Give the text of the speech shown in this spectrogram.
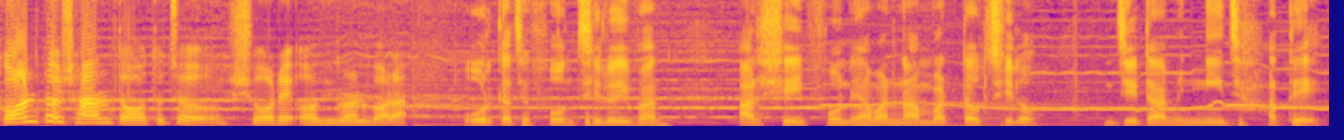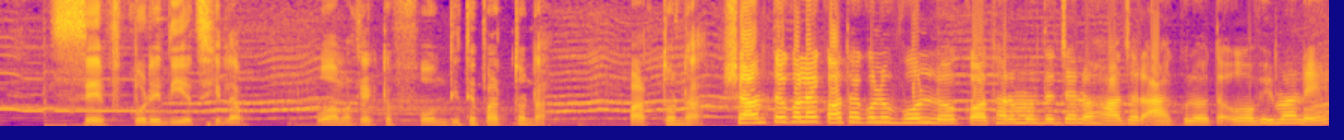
কণ্ঠ শান্ত অথচ সরে অভিমান ভরা। ওর কাছে ফোন ছিল ইভান। আর সেই ফোনে আমার নাম্বারটাও ছিল যেটা আমি নিজ হাতে সেভ করে দিয়েছিলাম। ও আমাকে একটা ফোন দিতে পারতো না? পারতো না। শান্ত গলায় কথাগুলো বলল কথার মধ্যে যেন হাজার আকুলতা ও অভিমানে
